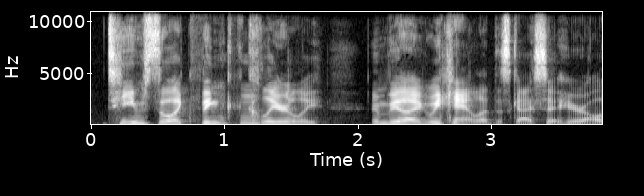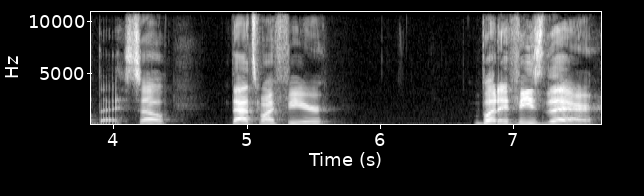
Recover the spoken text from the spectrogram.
teams to like think mm-hmm. clearly. and be like, we can't let this guy sit here all day. So that's my fear. But if he's there,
